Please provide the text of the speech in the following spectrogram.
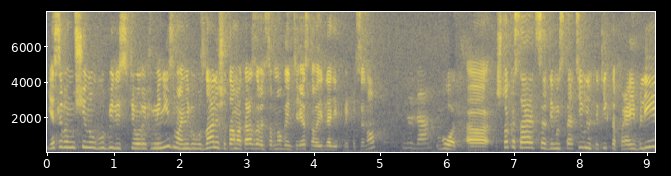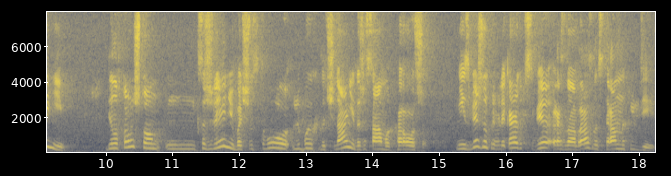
Если бы мужчины углубились в теорию феминизма, они бы узнали, что там, оказывается, много интересного и для них припасено. Ну да. Вот. А, что касается демонстративных каких-то проявлений, дело в том, что, к сожалению, большинство любых начинаний, даже самых хороших, неизбежно привлекают к себе разнообразных странных людей.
